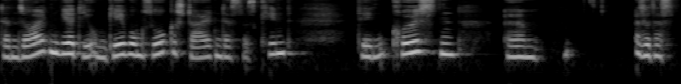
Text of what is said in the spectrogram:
dann sollten wir die Umgebung so gestalten, dass das Kind den größten, ähm, also das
